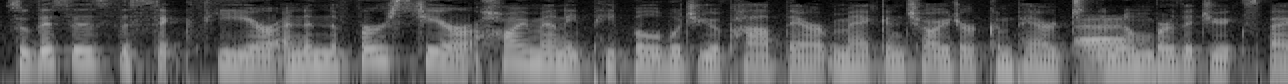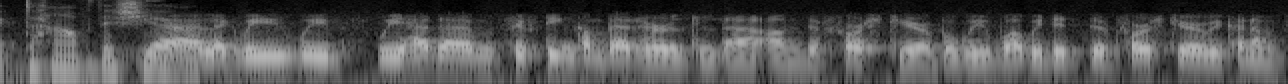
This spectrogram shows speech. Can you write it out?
So this is the sixth year, and in the first year, how many people would you have had there making chowder compared to um, the number that you expect to have this year? Yeah, like we we we had um, 15 competitors uh, on the first year, but we what we did the first year we kind of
